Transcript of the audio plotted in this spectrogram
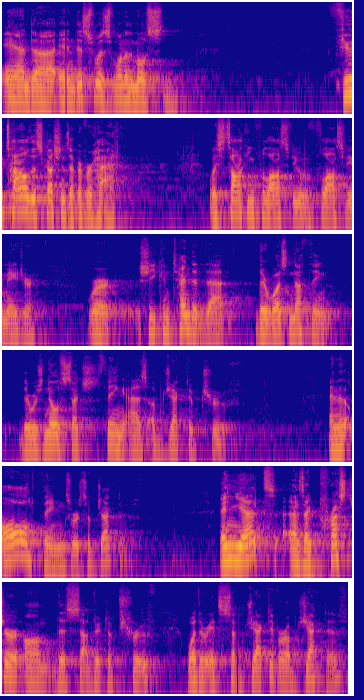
And, uh, and this was one of the most futile discussions I've ever had was talking philosophy with a philosophy major where she contended that there was nothing there was no such thing as objective truth, and that all things were subjective. And yet, as I pressed her on this subject of truth, whether it's subjective or objective,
